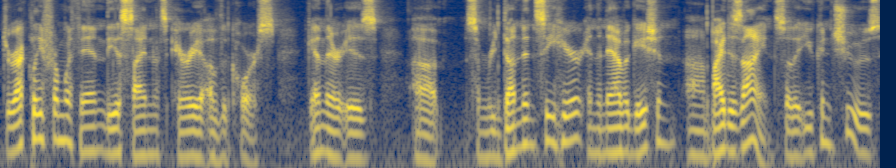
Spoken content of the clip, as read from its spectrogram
directly from within the assignments area of the course. Again, there is uh, some redundancy here in the navigation uh, by design so that you can choose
